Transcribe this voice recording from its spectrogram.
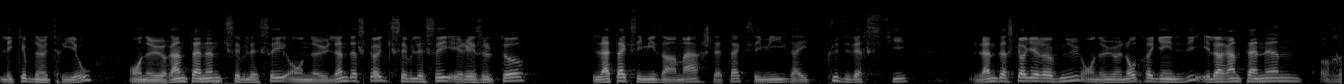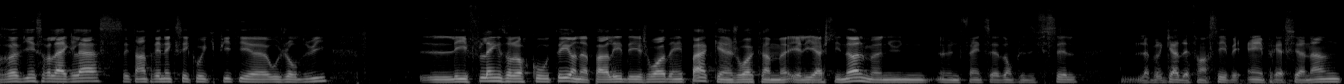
l'équipe d'un trio. On a eu Rantanen qui s'est blessé, on a eu Landeskog qui s'est blessé, et résultat, l'attaque s'est mise en marche, l'attaque s'est mise à être plus diversifiée. Landeskog est revenu, on a eu un autre gain de vie, et là, Rantanen revient sur la glace, s'est entraîné avec ses coéquipiers aujourd'hui les Flames de leur côté, on a parlé des joueurs d'impact. Un joueur comme Elias Lindholm a eu une, fin de saison plus difficile. La brigade défensive est impressionnante.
